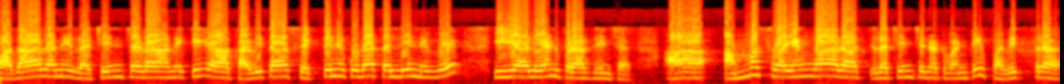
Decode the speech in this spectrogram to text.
పదాలని రచించడానికి ఆ కవితా శక్తిని కూడా తల్లి నువ్వే ఇయ్యాలి అని ప్రార్థించారు. ఆ అమ్మ స్వయంగా రా- రచించినటువంటి పవిత్ర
